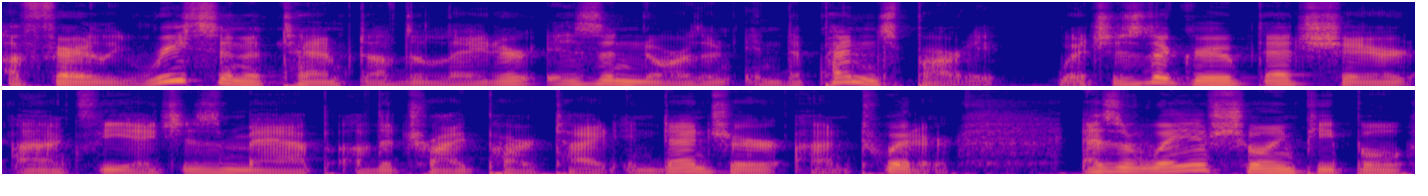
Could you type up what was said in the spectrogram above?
A fairly recent attempt of the later is the Northern Independence Party, which is the group that shared Ankh map of the tripartite indenture on Twitter, as a way of showing people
